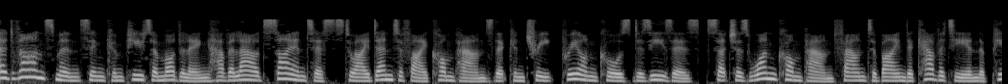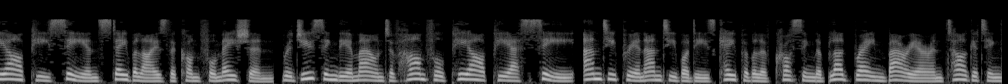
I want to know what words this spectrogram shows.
Advancements in computer modeling have allowed scientists to identify compounds that can treat prion-caused diseases, such as one compound found to bind a cavity in the PRPC and stabilize the conformation, reducing the amount of harmful PRPSC. Antiprion antibodies capable of crossing the blood-brain barrier and targeting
